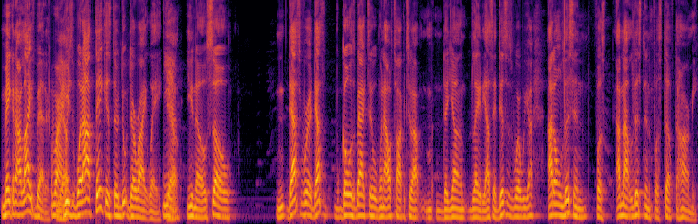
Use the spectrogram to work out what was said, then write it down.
making our life better. Right. Which is what I think is the the right way. Yeah. You know, so that's where that goes back to when I was talking to our, the young lady. I said, "This is where we are. I don't listen for. I'm not listening for stuff to harm me.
